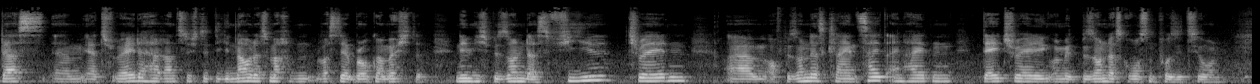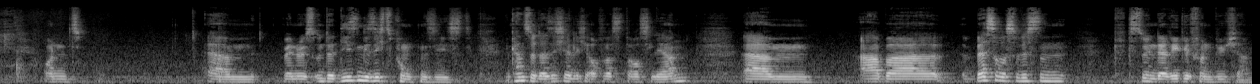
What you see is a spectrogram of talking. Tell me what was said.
dass ähm, er Trader heranzüchtet, die genau das machen, was der Broker möchte. Nämlich besonders viel traden, ähm, auf besonders kleinen Zeiteinheiten, Daytrading und mit besonders großen Positionen. Und ähm, wenn du es unter diesen Gesichtspunkten siehst, dann kannst du da sicherlich auch was daraus lernen. Ähm, aber besseres Wissen kriegst du in der Regel von Büchern.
